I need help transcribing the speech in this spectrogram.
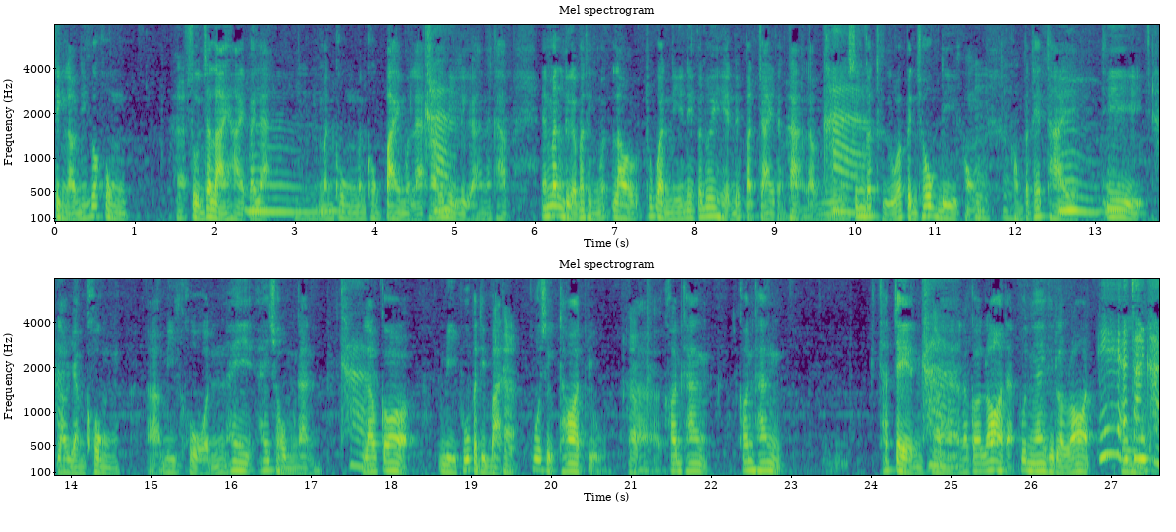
สิ่งเหล่านี้ก็คงฮะสูญสลายหายไปแล้วอืมมันคงมันคงไปหมดแล้วค่ะไม่มีเหลือนะครับนั้นมันเหลือมาถึงเราทุกวันนี้เนี่ยก็ด้วยเหตุด้วยปัจจัยต่าง ๆ เหล่านี้ค่ะซึ่งก็ถือว่าเป็นโชคดีของอืมของประเทศไทยอืมที่ค่ะเรายังคงเอ่อ มีโขนให้ให้ชมกันค่ะแล้วก็มีผู้ปฏิบัติครับผู้สืบทอดอยู่ครับเอ่อค่อนข้างค่อนข้างชัดเจนค่ะนะฮะแล้วก็รอดอะพูดง่ายๆคือเรารอดเอออาจารย์ค่ะ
